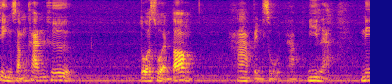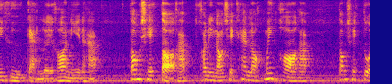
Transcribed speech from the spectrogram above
สิ่งสำคัญคือ ตัวส่วนต้องห้ามเป็นศูนย์ครับ นี่แหละ นี่คือแก่นเลยข้อนี้นะครับ ต้องเช็คต่อครับ ข้อนี้น้องเช็คแค่ล็อกไม่พอครับ ต้องเช็คตัว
